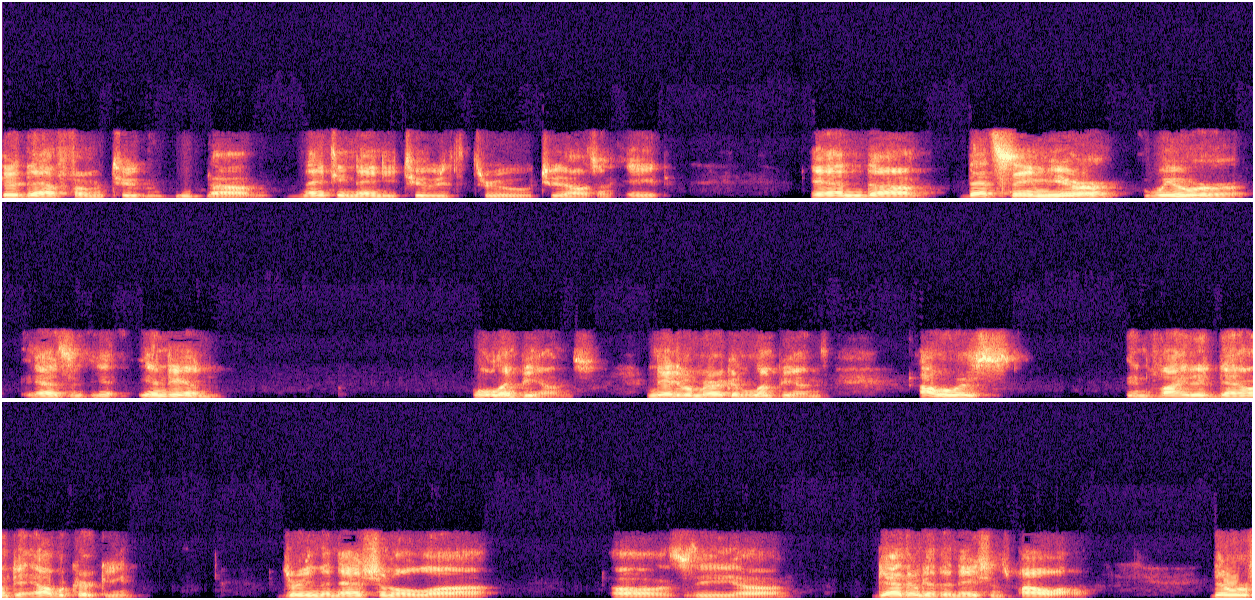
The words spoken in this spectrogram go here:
did that from two, um, 1992 through 2008. And uh, that same year, we were as Indian Olympians, Native American Olympians. I was invited down to Albuquerque during the national, uh, oh, the uh, gathering of the nations powwow, there were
